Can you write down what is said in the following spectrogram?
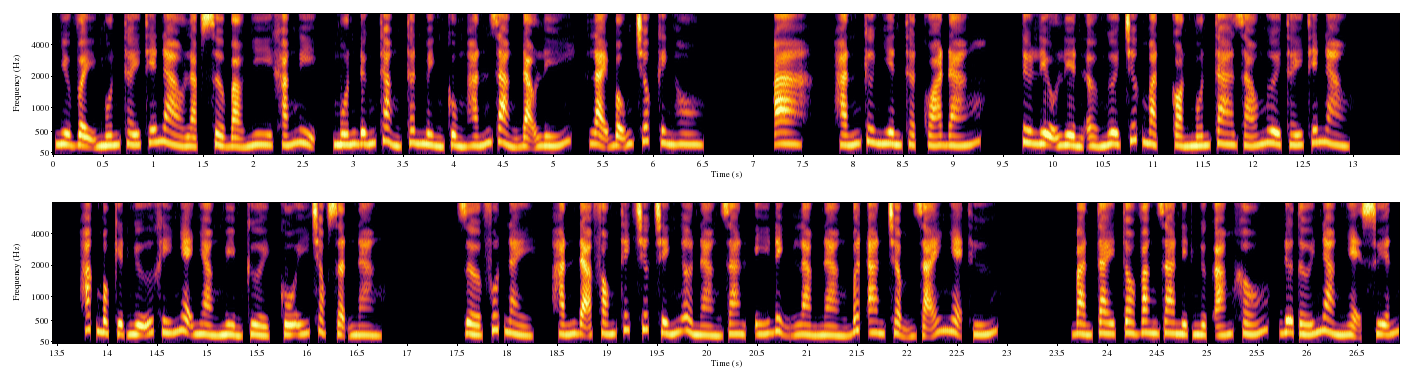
Như vậy muốn thấy thế nào lạp sở bảo nhi kháng nghị, muốn đứng thẳng thân mình cùng hắn giảng đạo lý, lại bỗng chốc kinh hô. a hắn cư nhiên thật quá đáng, tư liệu liền ở ngươi trước mặt còn muốn ta giáo ngươi thấy thế nào. Hắc Mộc Kiệt ngữ khí nhẹ nhàng mỉm cười, cố ý chọc giận nàng. Giờ phút này, hắn đã phóng thích trước chính ở nàng gian ý định làm nàng bất an chậm rãi nhẹ thứ. Bàn tay to văng ra nịt ngực ám khấu, đưa tới nàng nhẹ xuyến.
